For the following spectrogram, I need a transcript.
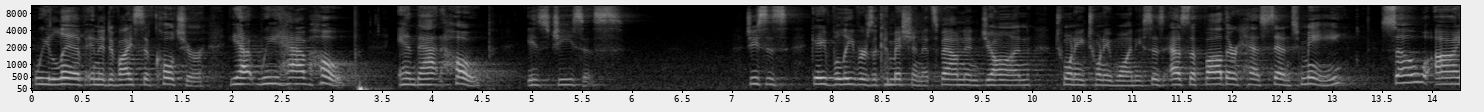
we live in a divisive culture, yet we have hope, and that hope is Jesus. Jesus gave believers a commission. It's found in John 20, 21. He says, As the Father has sent me, so I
